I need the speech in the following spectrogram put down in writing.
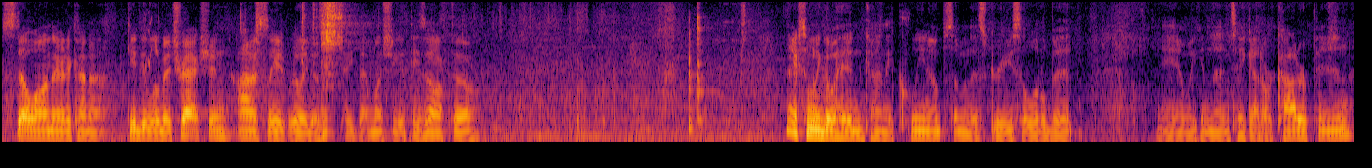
still on there to kind of give you a little bit of traction. Honestly, it really doesn't take that much to get these off though. Next, I'm going to go ahead and kind of clean up some of this grease a little bit. And we can then take out our cotter pin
